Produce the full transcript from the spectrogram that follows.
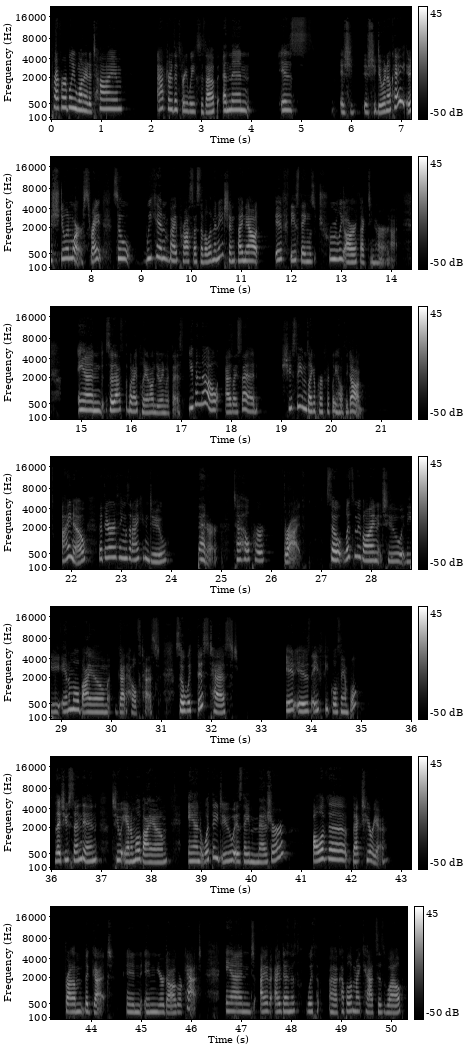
preferably one at a time after the three weeks is up. And then is is she is she doing okay? Is she doing worse? Right? So we can, by process of elimination, find out if these things truly are affecting her or not. And so that's what I plan on doing with this. Even though, as I said, she seems like a perfectly healthy dog. I know that there are things that I can do better to help her thrive. So let's move on to the animal biome gut health test. So with this test, it is a fecal sample that you send in to Animal Biome. And what they do is they measure all of the bacteria from the gut in in your dog or cat. And I've I've done this with a couple of my cats as well.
